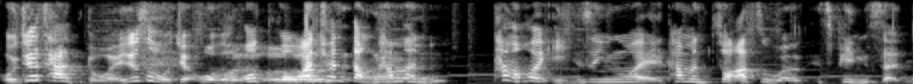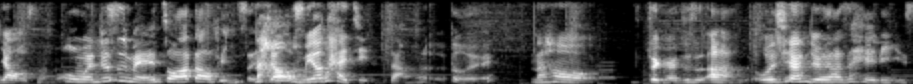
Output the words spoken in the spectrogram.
我觉得差很多哎、欸，就是我觉得我我我，我完全懂他们，嗯、他们会赢是因为他们抓住了评审要什么，我们就是没抓到评审要什么，然后我们又太紧张了，对，然后整个就是啊，我现在觉得他是黑历史。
